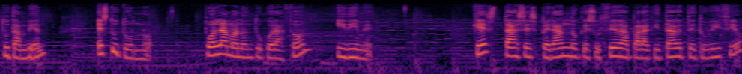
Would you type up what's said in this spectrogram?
tú también. Es tu turno. Pon la mano en tu corazón y dime, ¿qué estás esperando que suceda para quitarte tu vicio?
